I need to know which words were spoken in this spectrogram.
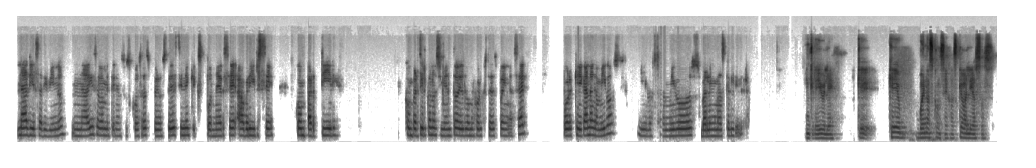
nadie es adivino, nadie se va a meter en sus cosas, pero ustedes tienen que exponerse, abrirse, compartir. Compartir conocimiento es lo mejor que ustedes pueden hacer porque ganan amigos y los amigos valen más que el dinero. Increíble. Qué buenos consejos, qué valiosos.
